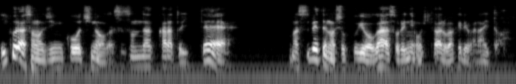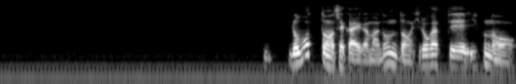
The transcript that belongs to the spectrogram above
いくらその人工知能が進んだからといって、まあ、すべての職業がそれに置き換わるわけではないと。ロボットの世界がまあどんどん広がっていくの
